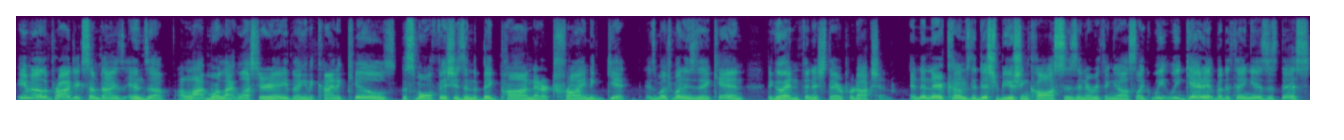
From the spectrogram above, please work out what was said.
even though the project sometimes ends up a lot more lackluster than anything, and it kind of kills the small fishes in the big pond that are trying to get as much money as they can to go ahead and finish their production. And then there comes the distribution costs and everything else. Like we we get it, but the thing is, is this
